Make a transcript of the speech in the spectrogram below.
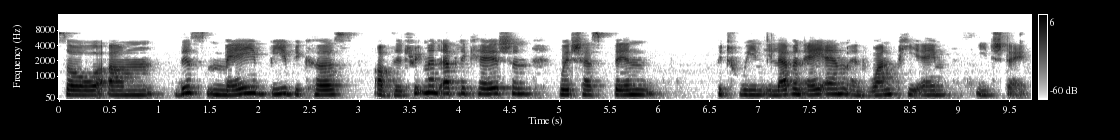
So um, this may be because of the treatment application, which has been between 11 a.m. and 1 p.m. each day.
